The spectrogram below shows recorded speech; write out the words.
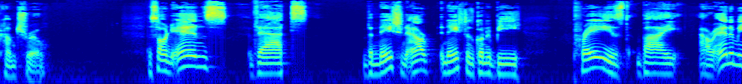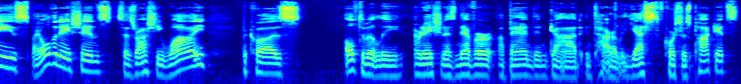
come true. The song ends that the nation, our nation is going to be praised by our enemies, by all the nations, says Rashi. Why? Because ultimately our nation has never abandoned God entirely. Yes, of course there's pockets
